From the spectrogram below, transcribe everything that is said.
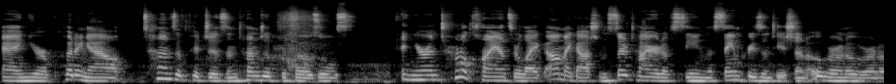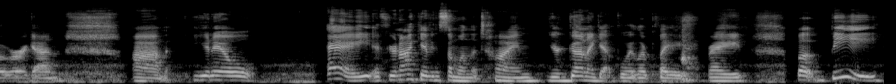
and you're putting out tons of pitches and tons of proposals and your internal clients are like, oh my gosh, I'm so tired of seeing the same presentation over and over and over again. Um, you know, A, if you're not giving someone the time, you're going to get boilerplate, right? But B,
